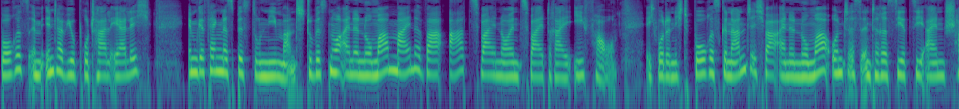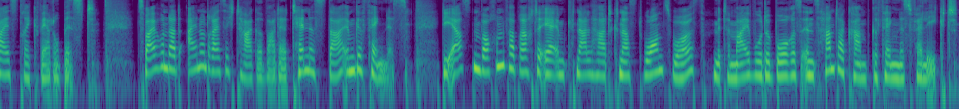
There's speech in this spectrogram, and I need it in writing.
Boris im Interview brutal ehrlich. Im Gefängnis bist du niemand. Du bist nur eine Nummer. Meine war A2923 bei EV. Ich wurde nicht Boris genannt, ich war eine Nummer und es interessiert sie einen Scheißdreck, wer du bist. 231 Tage war der Tennisstar im Gefängnis. Die ersten Wochen verbrachte er im knallhart Knast Wandsworth. Mitte Mai wurde Boris ins Hunterkamp-Gefängnis verlegt.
